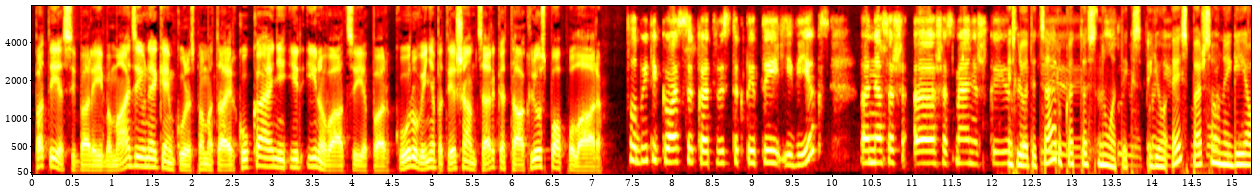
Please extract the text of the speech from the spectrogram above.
Patiesi barība mājdzīvniekiem, kuras pamatā ir kukaiņi, ir inovācija, par kuru viņa patiešām cer, ka tā kļūs populāra. Labai tikiuosi, kad vis tik tai tai įvyks, nes aš, aš asmeniškai. Es ļoti ceru, ka tas notiks, jo es personīgi jau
